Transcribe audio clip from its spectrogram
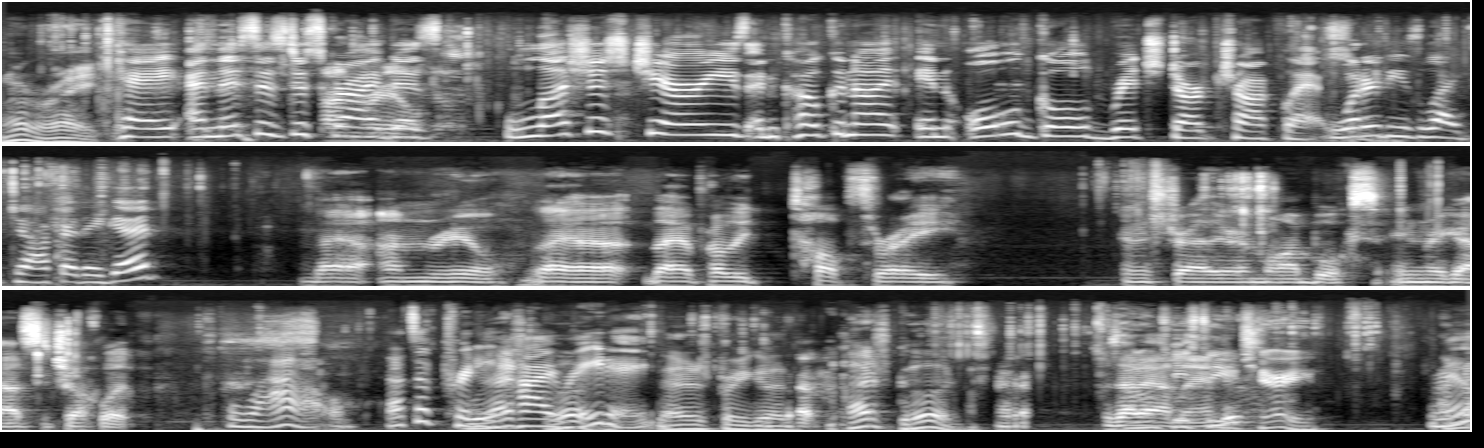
All right. Okay, and this is described Unreal. as luscious cherries and coconut in old gold rich dark chocolate. What are these like, Jock? Are they good? They are unreal. They are they are probably top three in Australia in my books in regards to chocolate. Wow, that's a pretty Well, that's high good. rating. That is pretty good. That's good. Is that How tasty outlandish? cherry? Really?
